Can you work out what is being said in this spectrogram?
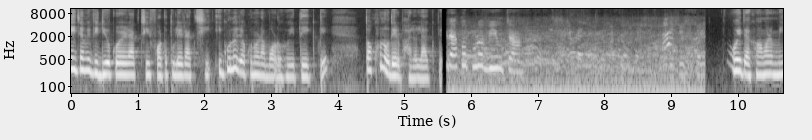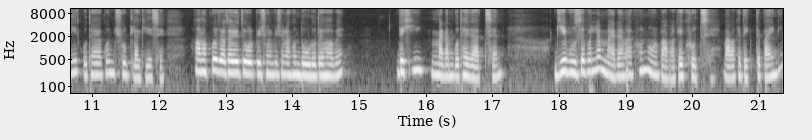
এই যে আমি ভিডিও করে রাখছি ফটো তুলে রাখছি, এগুলো যখন ওরা বড় হয়ে দেখবে, তখন ওদের ভালো লাগবে। দেখো পুরো ভিউটা ওই দেখো, আমার মেয়ে কোথায় এখন ছুট লাগিয়েছে। আমাকেও যথারীতি ওর পিছন পেছন এখন দৌড়তে হবে। দেখি ম্যাডাম কোথায় যাচ্ছেন। গিয়ে বুঝতে পারলাম ম্যাডাম এখন ওর বাবাকে খুঁজছে। বাবাকে দেখতে পায়নি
